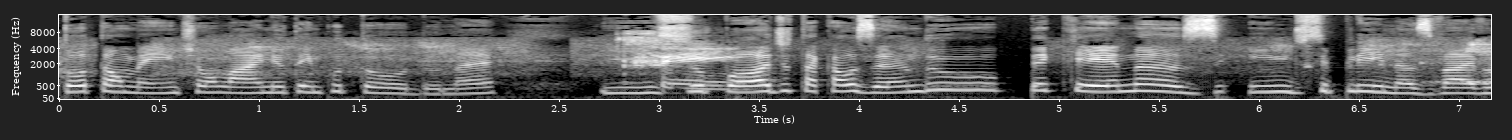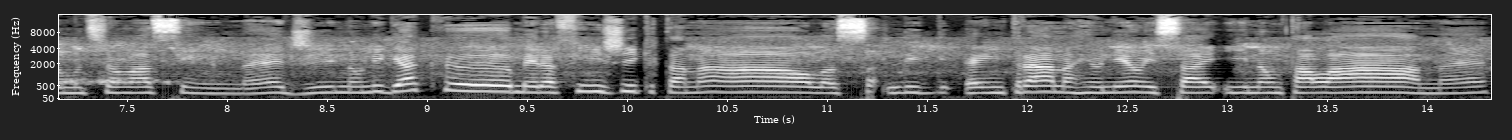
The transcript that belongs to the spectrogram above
totalmente online o tempo todo, né? E isso Sim. pode estar tá causando pequenas indisciplinas, vai, vamos chamar assim, né? De não ligar a câmera, fingir que está na aula, é, entrar na reunião e, sair, e não tá lá, né?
